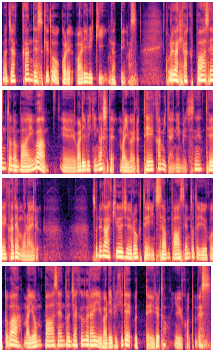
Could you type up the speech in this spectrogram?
まあ、若干ですけど、これ割引になっています。これが100%の場合は、え割引なしで、まあ、いわゆる定価みたいなイメージですね。定価でもらえる。それが96.13%ということは、まあ、4%弱ぐらい割引で売っているということです。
